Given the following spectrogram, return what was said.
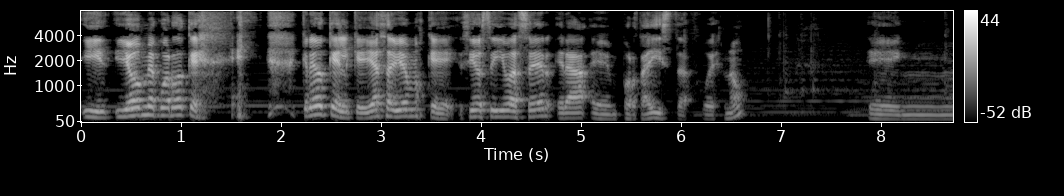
Y, yo me acuerdo que creo que el que ya sabíamos que sí o sí iba a ser era en portadista, pues, ¿no? en-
